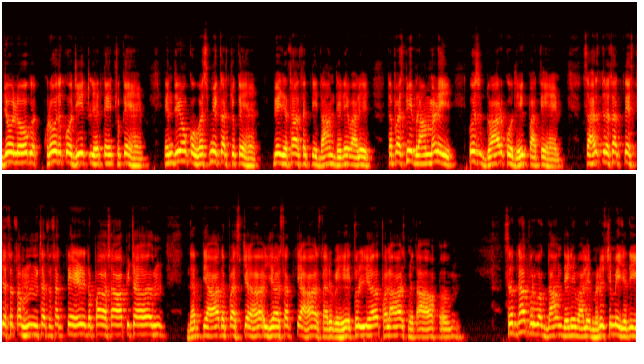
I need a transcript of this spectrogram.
जो लोग क्रोध को जीत लेते चुके हैं, इंद्रियों को वश में कर चुके हैं, वे यथाशक्ति दान देने वाले तपस्वी ब्राह्मण ही उस द्वार को देख पाते हैं। सहस्त्र शक्तिश्च शतम शतशक्तिपाशापि दत्याद पश्च शक्त्या सर्वे तुल्य फला स्मृता श्रद्धा पूर्वक दान देने वाले मनुष्य में यदि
